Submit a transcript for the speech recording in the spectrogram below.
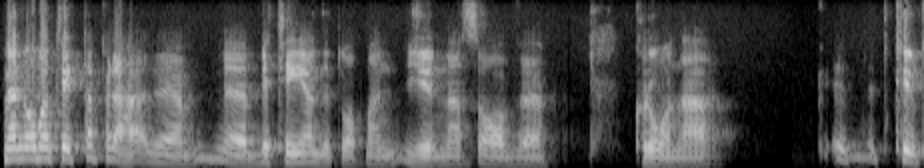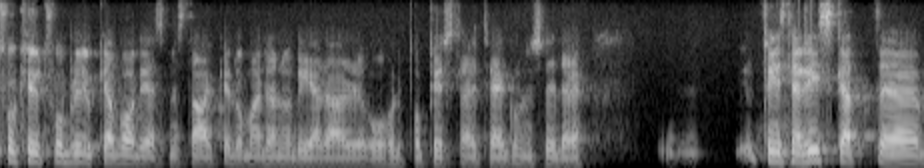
Men om man tittar på det här beteendet då att man gynnas av Corona Q2, Q2 brukar vara det som är starkare då man renoverar och håller på och pysslar i trädgården och så vidare. Finns det en risk att eh,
